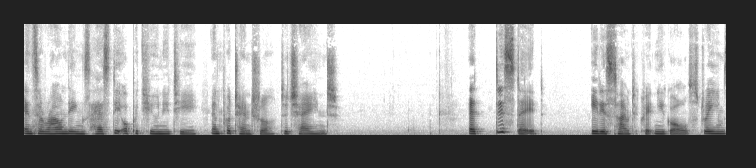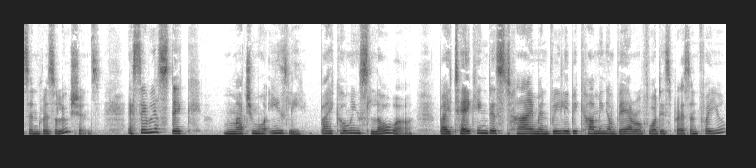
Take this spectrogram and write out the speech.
and surroundings has the opportunity and potential to change. At this state, it is time to create new goals, dreams, and resolutions as they will stick much more easily by going slower, by taking this time and really becoming aware of what is present for you.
